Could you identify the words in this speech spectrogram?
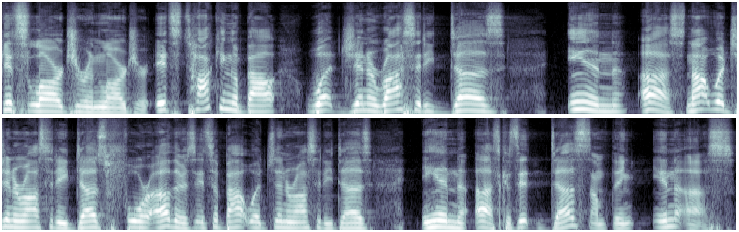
gets larger and larger. It's talking about what generosity does in us, not what generosity does for others. It's about what generosity does in us because it does something in us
